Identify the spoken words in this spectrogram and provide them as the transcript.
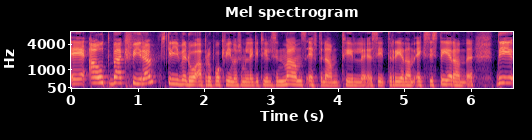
Eh, Outback 4 skriver då, apropå kvinnor som lägger till sin mans efternamn till eh, sitt redan existerande. Det är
